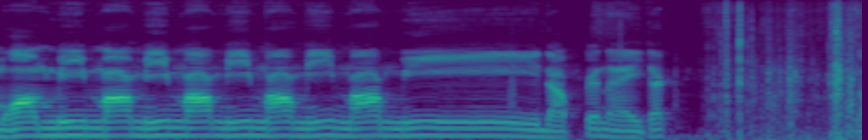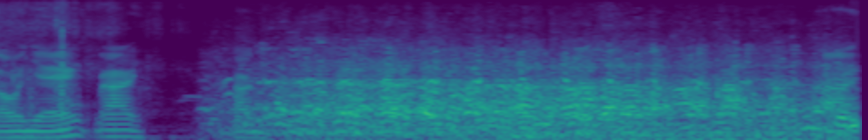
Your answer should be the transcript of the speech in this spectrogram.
mommy mommy mommy mommy mommy. Đọc cái này chắc đầu nhãn đây. Đây. Đây.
